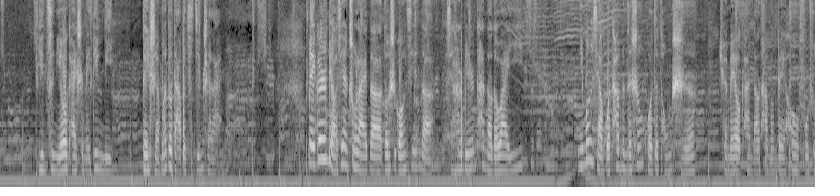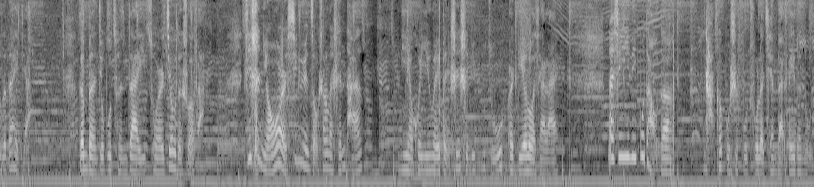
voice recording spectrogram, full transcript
因此你又开始没定力，对什么都打不起精神来。每个人表现出来的都是光鲜的，想让别人看到的外衣。你梦想过他们的生活的同时，却没有看到他们背后付出的代价。根本就不存在一蹴而就的说法。即使你偶尔幸运走上了神坛，你也会因为本身实力不足而跌落下来。那些屹立不倒的，哪个不是付出了千百倍的努力？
